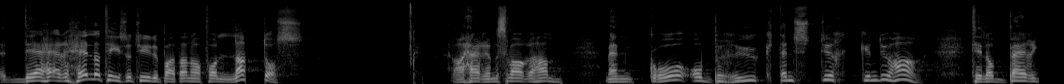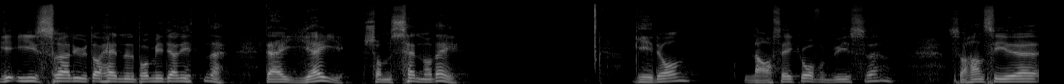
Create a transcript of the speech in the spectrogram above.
Det er heller ting som tyder på at han har forlatt oss. Og Herren svarer ham, men gå og bruk den styrken du har, til å berge Israel ut av hendene på midjanittene. Det er jeg som sender deg. Gideon lar seg ikke overbevise. Så han sier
